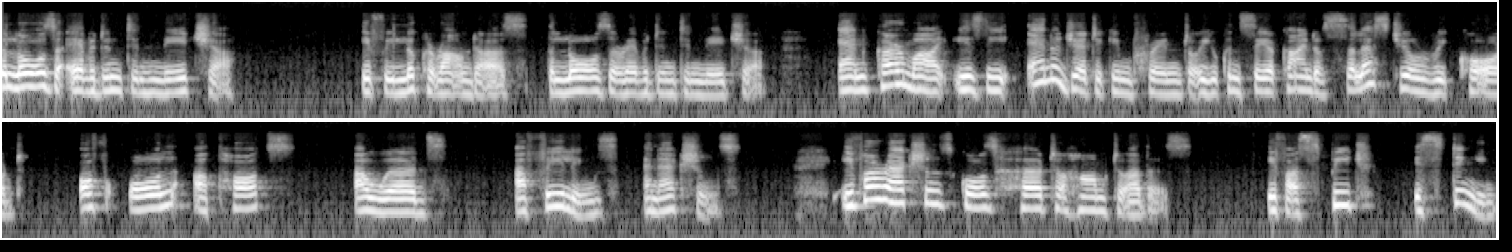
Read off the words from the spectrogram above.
the laws are evident in nature. If we look around us, the laws are evident in nature. And karma is the energetic imprint, or you can say a kind of celestial record of all our thoughts, our words, our feelings, and actions. If our actions cause hurt or harm to others, if our speech is stinging,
